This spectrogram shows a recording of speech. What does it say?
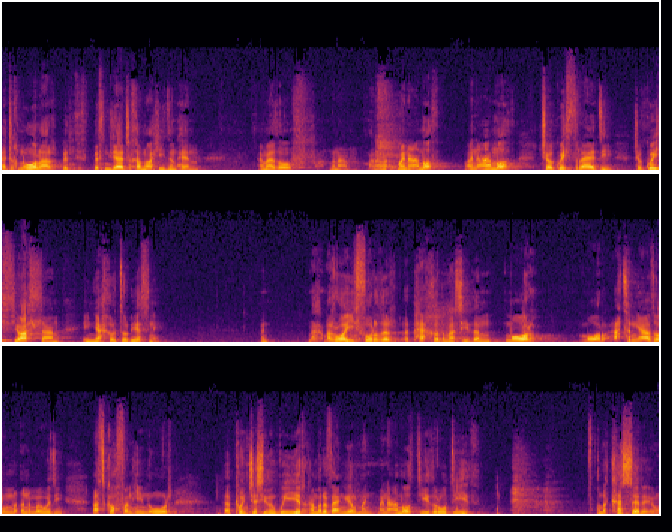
edrych nôl ar beth, beth ni wedi edrych arno hyd yn hyn a meddwl, mae'n an, mae mae anodd, mae'n anodd trio gweithredu, trio gweithio allan ein iachodwriaeth ni mae mae roi i ffwrdd yr, y pechod yma sydd yn mor, mor atyniadol yn, yn y mywyd i. Atgoffan hi'n o'r uh, pwyntiau sydd yn wir am yr efengyl, mae'n mae, anodd dydd ar ôl dydd. Ond y cysur yw,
